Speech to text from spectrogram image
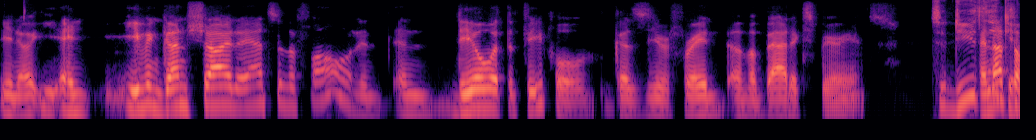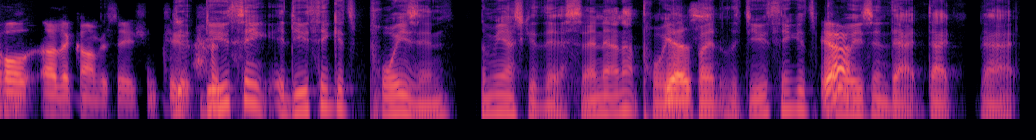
you know, and even gun shy to answer the phone and, and deal with the people because you're afraid of a bad experience. So do you And think that's it- a whole other conversation too. do, do you think do you think it's poison? Let me ask you this, and not poison, Yes. but do you think it's Yeah. poison that that that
